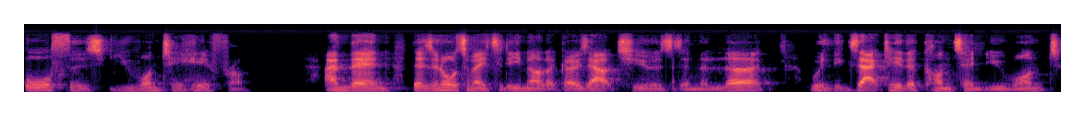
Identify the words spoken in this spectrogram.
authors you want to hear from. And then there's an automated email that goes out to you as an alert with exactly the content you want,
